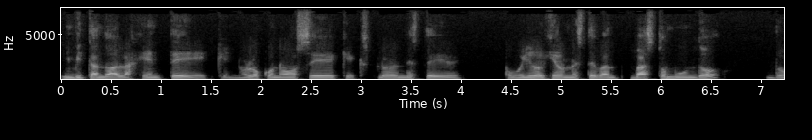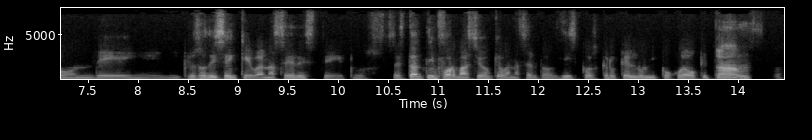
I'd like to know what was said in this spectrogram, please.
invitando a la gente que no lo conoce, que exploren este, como ellos lo dijeron, este vasto mundo donde incluso dicen que van a ser este, pues es tanta información que van a ser dos discos. Creo que el único juego que tiene ah. dos discos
